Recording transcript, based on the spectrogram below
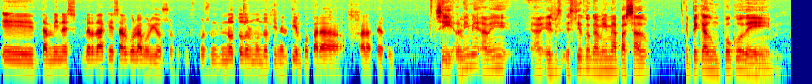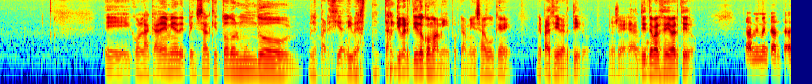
eh, también es verdad que es algo laborioso, pues no todo el mundo tiene el tiempo para, para hacerlo. Sí, a mí, me, a mí es cierto que a mí me ha pasado, he pecado un poco de eh, con la academia de pensar que todo el mundo le parecía divert- tan divertido como a mí, porque a mí es algo que me parece divertido. No sé, ¿a ti te parece divertido? A mí me encanta.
